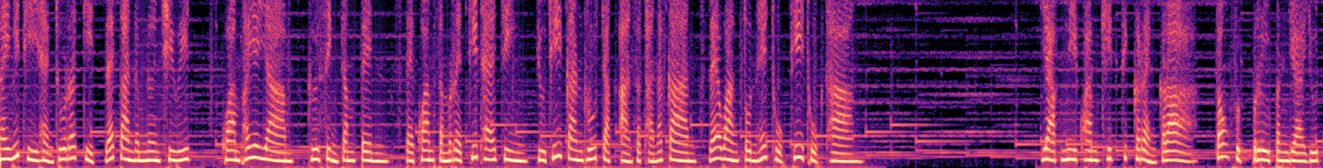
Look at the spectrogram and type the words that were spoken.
ในวิถีแห่งธุรกิจและการดำเนินชีวิต ความพยายามคือสิ่งจำเป็น แต่ความสำเร็จที่แท้จริง อยู่ที่การรู้จักอ่านสถานการณ์ และวางตนให้ถูกที่ถูกทาง อยากมีความคิดที่แกร่งกล้า ต้องฝึกปรือปัญญายุทธ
